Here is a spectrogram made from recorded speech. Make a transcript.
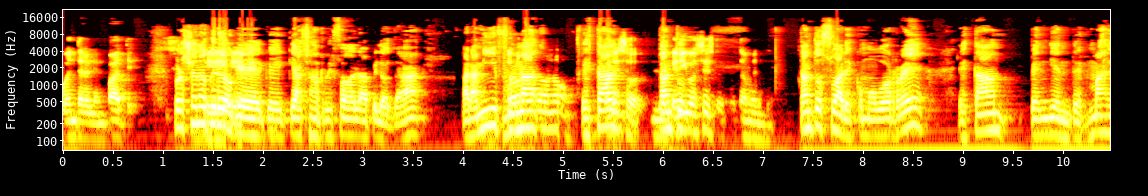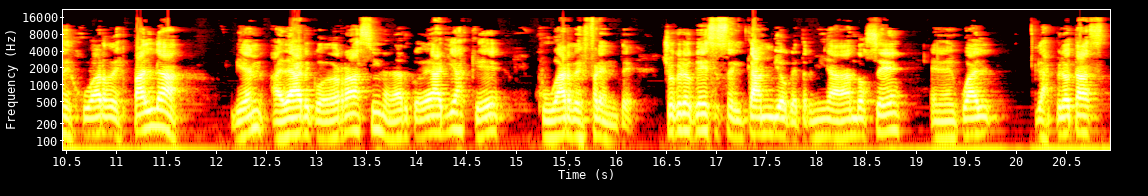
encuentra el empate. Pero yo no creo eh, que, hayan rifado la pelota. Para mí fue más. No, no, Por eso, lo que digo es eso, justamente. Tanto Suárez como Borré estaban pendientes más de jugar de espalda, bien, al arco de Racing, al arco de Arias, que jugar de frente. Yo creo que ese es el cambio que termina dándose, en el cual las pelotas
